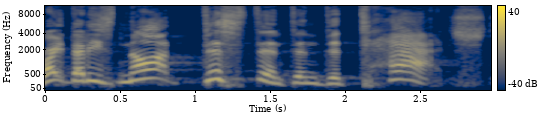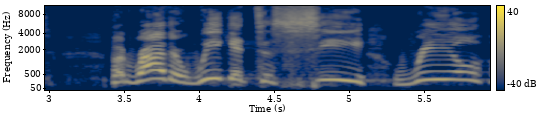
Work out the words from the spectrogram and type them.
right? That he's not distant and detached, but rather we get to see real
